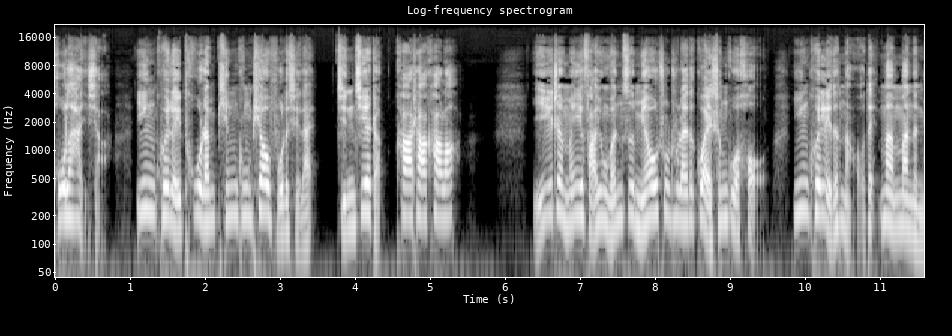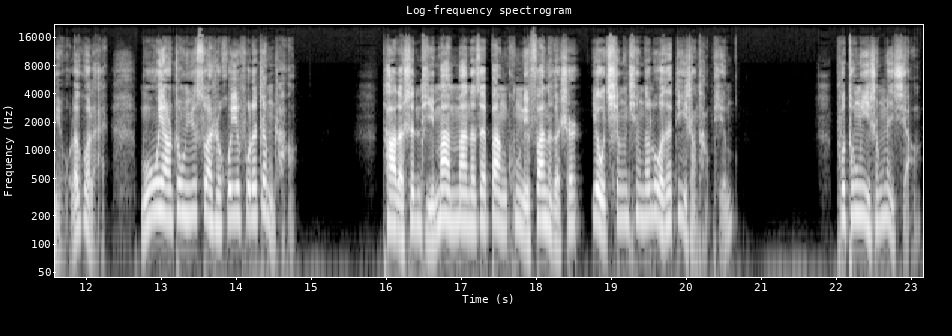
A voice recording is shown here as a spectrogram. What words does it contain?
呼啦一下，阴傀儡突然凭空漂浮了起来，紧接着咔嚓咔啦，一阵没法用文字描述出来的怪声过后，阴傀儡的脑袋慢慢的扭了过来，模样终于算是恢复了正常。他的身体慢慢的在半空里翻了个身，又轻轻的落在地上躺平。扑通一声闷响，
